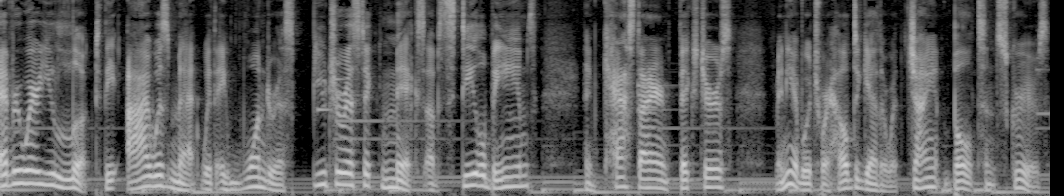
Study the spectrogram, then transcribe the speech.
Everywhere you looked, the eye was met with a wondrous, futuristic mix of steel beams and cast iron fixtures, many of which were held together with giant bolts and screws.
